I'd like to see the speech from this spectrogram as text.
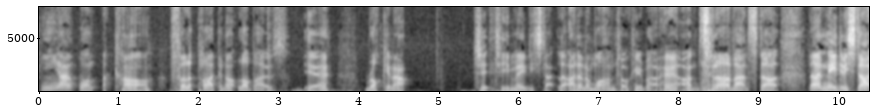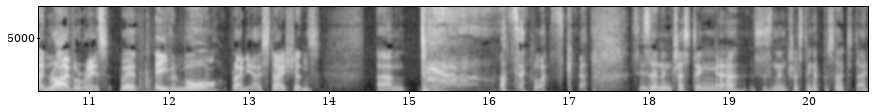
You don't want a car full of piping hot lobos, yeah, rocking up to, to your moody state. Look, I don't know what I'm talking about here. I'm not about to start. I don't need to be starting rivalries with even more radio stations. Um, this is an interesting. Uh, this is an interesting episode today.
